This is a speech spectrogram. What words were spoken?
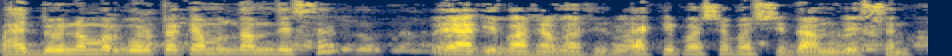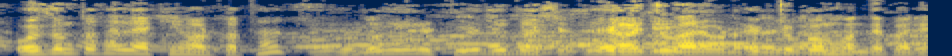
ভাই দুই নম্বর গরুটা কেমন দাম দিয়েছেন একই পাশাপাশি। একই পাশাপাশি দাম দিয়েছেন ওজন তো তাহলে একই হওয়ার কথা। একটু কম হতে পারে।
